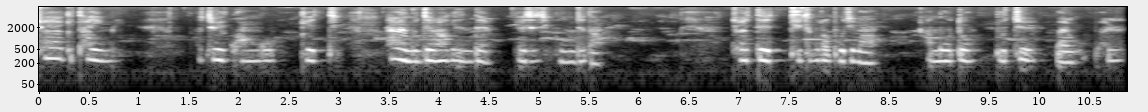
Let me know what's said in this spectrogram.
최악의 타이밍. 아, 저기 광고겠지. 하며 문제를 확인했는데 여자친구 문제다. 절대 뒤돌아 보지 마. 아무도 묻지 말고 빨리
